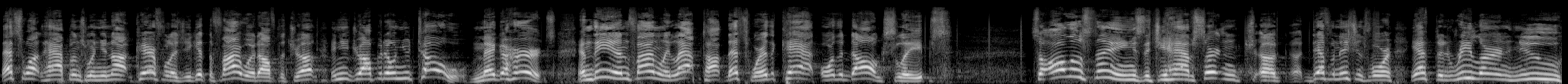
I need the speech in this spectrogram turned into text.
that's what happens when you're not careful as you get the firewood off the truck and you drop it on your toe. Megahertz. And then finally, laptop, that's where the cat or the dog sleeps. So all those things that you have certain uh, definitions for, you have to relearn new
